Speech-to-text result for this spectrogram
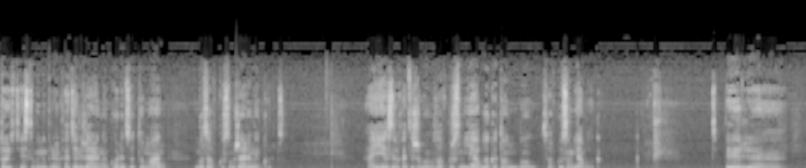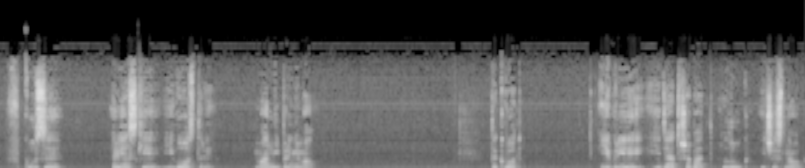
То есть, если вы, например, хотели жареную курицу, то ман был со вкусом жареной курицы. А если вы хотите, чтобы он был со вкусом яблока, то он был со вкусом яблока. Теперь э, вкусы резкие и острые. Ман не принимал. Так вот, евреи едят в шаббат лук и чеснок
